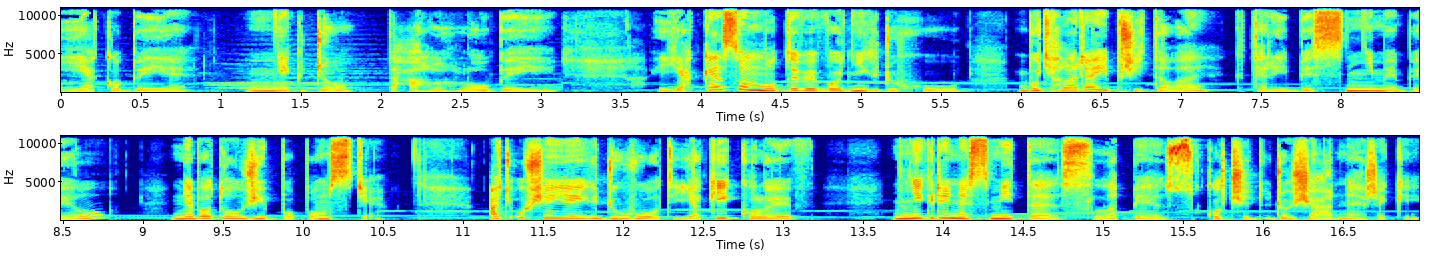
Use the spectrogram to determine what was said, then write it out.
jako by je někdo táhl hlouběji. Jaké jsou motivy vodních duchů? Buď hledají přítele, který by s nimi byl, nebo touží po pomstě. Ať už je jejich důvod jakýkoliv, nikdy nesmíte slepě skočit do žádné řeky.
